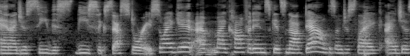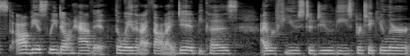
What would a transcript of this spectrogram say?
and i just see this these success stories. So i get I, my confidence gets knocked down because i'm just like i just obviously don't have it the way that i thought i did because i refuse to do these particular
